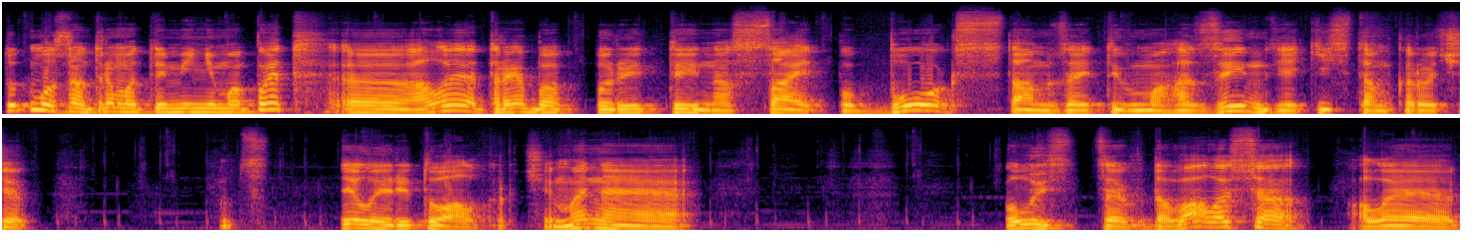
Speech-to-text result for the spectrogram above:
тут можна отримати міні-мопед, е, але треба перейти на сайт по бокс, там зайти в магазин, якийсь там, коротше, цілий ритуал. Коротше. Мене колись це вдавалося, але,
